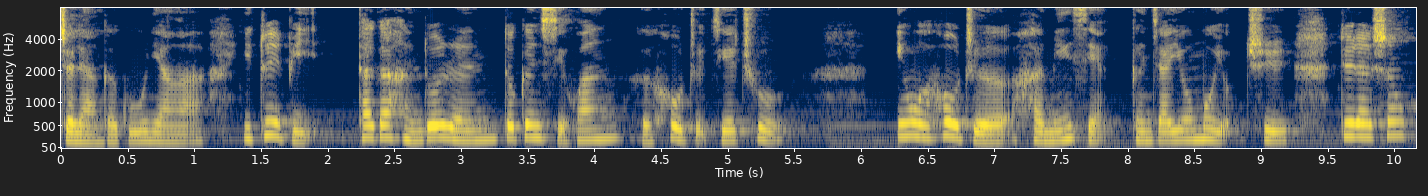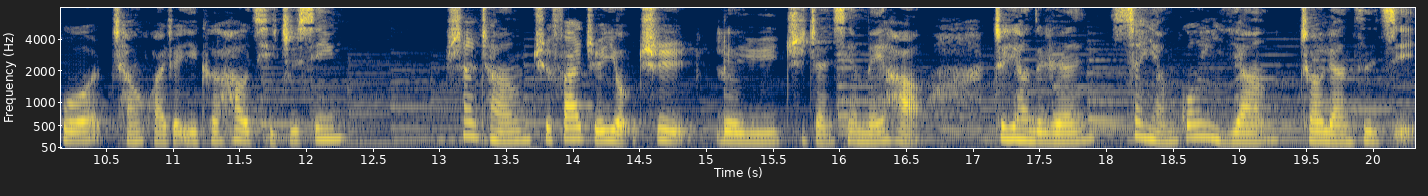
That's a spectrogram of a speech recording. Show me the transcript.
这两个姑娘啊，一对比，大概很多人都更喜欢和后者接触，因为后者很明显更加幽默有趣，对待生活常怀着一颗好奇之心。擅长去发掘有趣，乐于去展现美好，这样的人像阳光一样照亮自己，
